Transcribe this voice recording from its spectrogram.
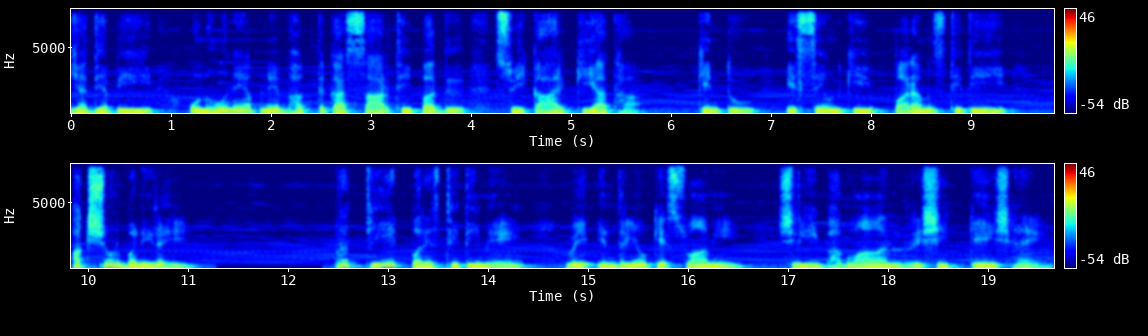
यद्यपि उन्होंने अपने भक्त का सारथी पद स्वीकार किया था, किंतु इससे उनकी परम स्थिति अक्षुण बनी रही। प्रत्येक परिस्थिति में वे इंद्रियों के स्वामी श्री भगवान ऋषिकेश हैं।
